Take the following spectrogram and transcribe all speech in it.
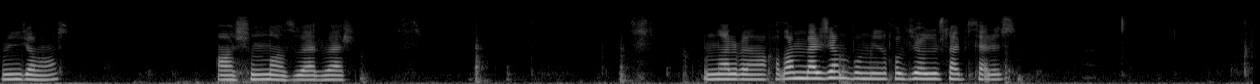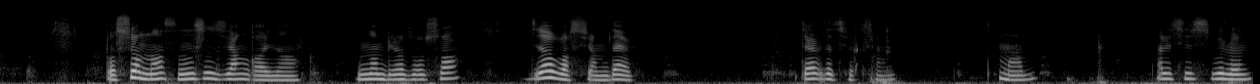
Kimin canı az? Aa şunun az ver ver. Bunları ben arkadan vereceğim. Bu miracle'cı ölürse biteriz. Basıyorum lan sınırsız can kaynağı. Bundan biraz olsa dev basacağım dev. Dev de çıkacağım. Tamam. Hadi siz vurun.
